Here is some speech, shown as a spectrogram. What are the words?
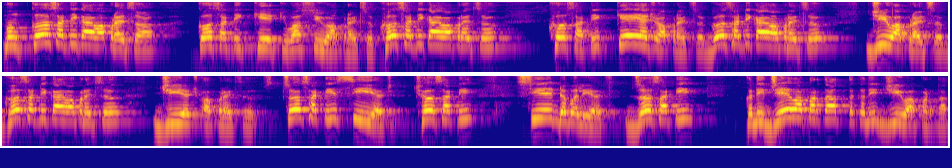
मग क साठी काय वापरायचं? क साठी के किंवा सी वापरायचं. ख साठी काय वापरायचं? ख साठी के एच वापरायचं. ग साठी काय वापरायचं? जी वापरायचं. घ साठी काय वापरायचं? जी एच वापरायचं. च साठी सी एच छ साठी सी डबल एच ज साठी कधी जे वापरतात तर कधी जी वापरतात.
